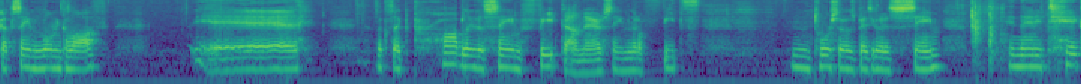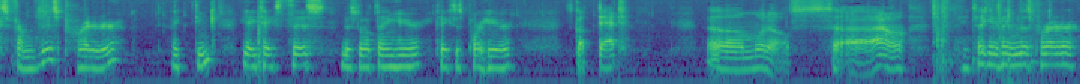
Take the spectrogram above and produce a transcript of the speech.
got the same loincloth. Yeah. Looks like probably the same feet down there. Same little feet. Mm, torso is basically the same. And then he takes from this predator, I think, yeah, he takes this, this little thing here. He takes this part here. It's got that. Um, what else? Uh, I don't know. He take anything from this predator?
